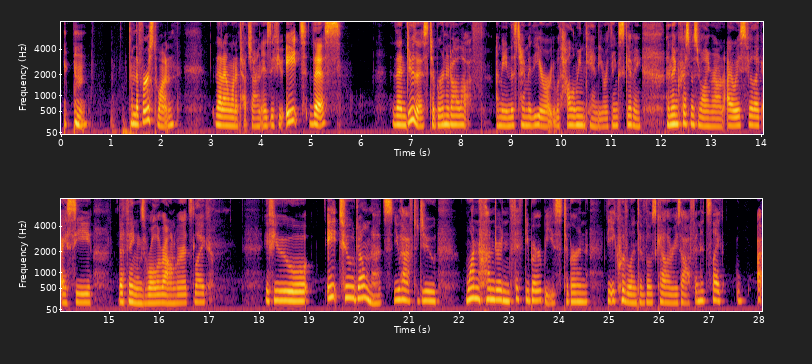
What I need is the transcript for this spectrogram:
and the first one that I want to touch on is if you ate this, then do this to burn it all off. I mean, this time of the year, or with Halloween candy, or Thanksgiving, and then Christmas rolling around, I always feel like I see the things roll around where it's like, if you ate two donuts, you have to do 150 burpees to burn the equivalent of those calories off. And it's like, I,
